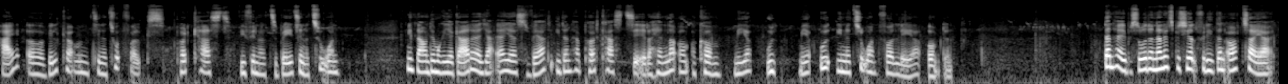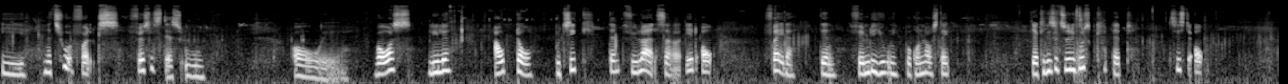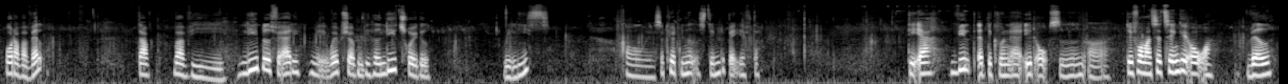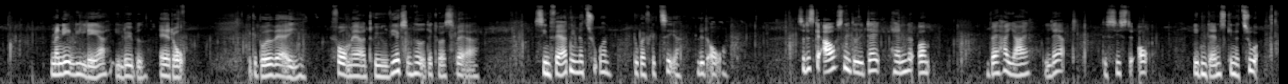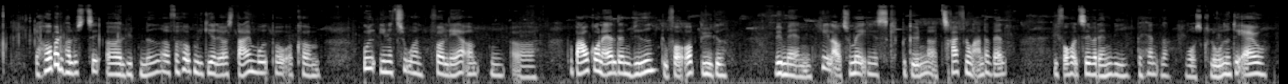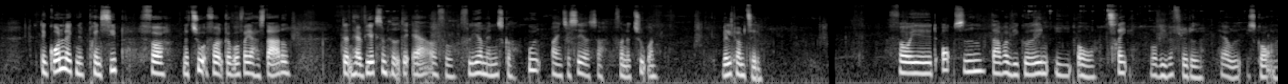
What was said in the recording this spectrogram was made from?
Hej og velkommen til Naturfolks podcast. Vi finder tilbage til naturen. Mit navn er Maria Garde, og jeg er jeres vært i den her podcast-serie, der handler om at komme mere ud, mere ud i naturen for at lære om den. Den her episode den er lidt speciel, fordi den optager jeg i Naturfolks fødselsdagsuge. Og øh, vores lille outdoor butik den fylder altså et år fredag den 5. juni på grundlovsdag. Jeg kan lige så tydeligt huske, at sidste år, hvor der var valg, der var vi lige blevet færdige med webshoppen. Vi havde lige trykket release, og øh, så kørte vi ned og stemte bagefter. Det er vildt, at det kun er et år siden, og det får mig til at tænke over, hvad man egentlig lærer i løbet af et år. Det kan både være i form af at drive virksomhed, det kan også være sin færden i naturen, du reflekterer lidt over. Så det skal afsnittet i dag handle om, hvad har jeg lært det sidste år i den danske natur. Jeg håber, du har lyst til at lytte med, og forhåbentlig giver det også dig mod på at komme ud i naturen for at lære om den, og på baggrund af al den viden, du får opbygget vil man helt automatisk begynde at træffe nogle andre valg i forhold til, hvordan vi behandler vores klode. Det er jo den grundlæggende princip for naturfolk, og hvorfor jeg har startet den her virksomhed, det er at få flere mennesker ud og interessere sig for naturen. Velkommen til. For et år siden, der var vi gået ind i år 3, hvor vi var flyttet herud i skoven.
